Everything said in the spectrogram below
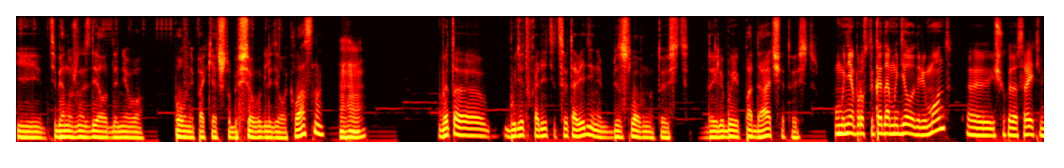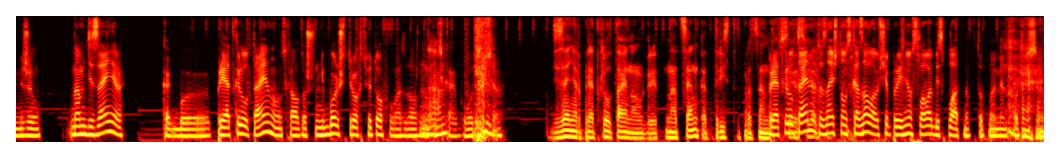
и тебе нужно сделать для него полный пакет, чтобы все выглядело классно, Мгм. в это будет входить и цветоведение, безусловно, то есть, да и любые подачи, то есть... У меня просто, когда мы делали ремонт, э, еще когда с родителями жил, нам дизайнер как бы приоткрыл тайну, он сказал, то, что не больше трех цветов у вас должно Да. быть, как бы, вот и все. Дизайнер приоткрыл тайну, он говорит, наценка 300%. Приоткрыл тайну, это значит, он сказал, вообще произнес слова бесплатно в тот момент, вот и все.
